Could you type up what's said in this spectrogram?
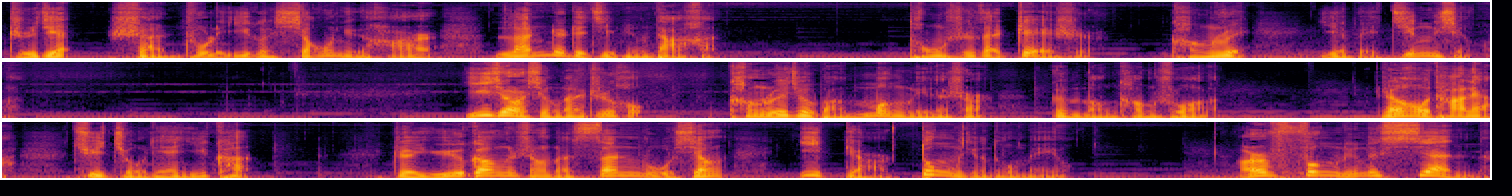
只见闪出了一个小女孩，拦着这几名大汉。同时在这时，康瑞也被惊醒了。一觉醒来之后，康瑞就把梦里的事儿跟王康说了，然后他俩去酒店一看，这鱼缸上的三炷香一点动静都没有，而风铃的线呢，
